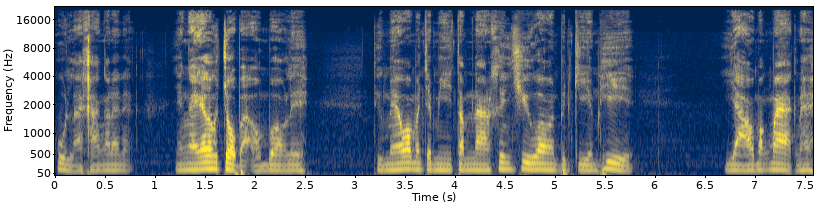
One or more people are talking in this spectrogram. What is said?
พูดหลายครั้งแล้วเนี่ย ยังไงก็ต้องจบอะผมบอกเลย ถึงแม้ว่ามันจะมีตำนานขึ้นชื่อว่ามันเป็นเกมที่ยาวมาก ๆ นะ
